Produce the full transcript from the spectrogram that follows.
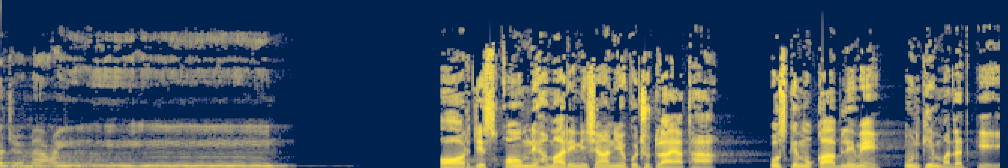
أجمعين۔ اور جس قوم نے ہماری نشانیوں کو جھٹلایا تھا اس کے مقابلے میں ان کی مدد کی۔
